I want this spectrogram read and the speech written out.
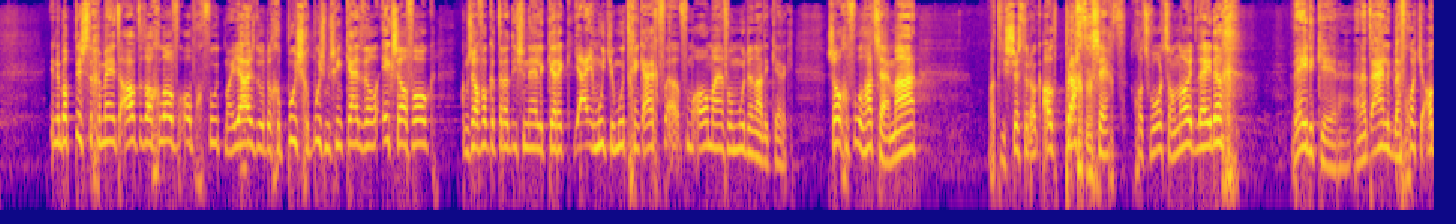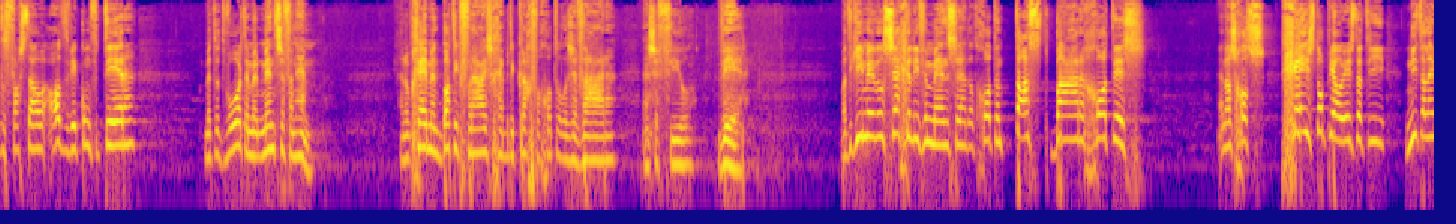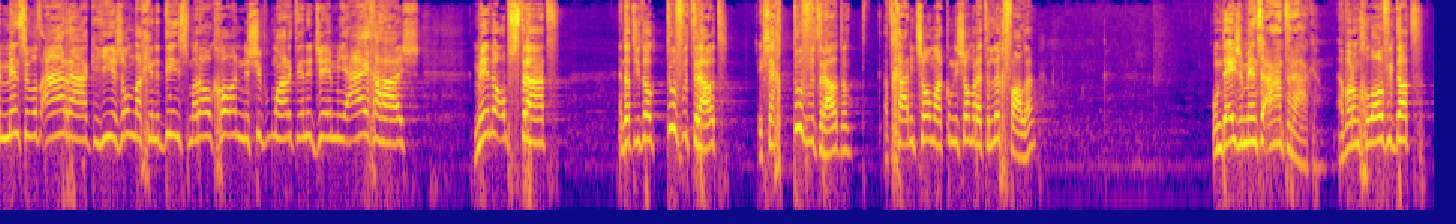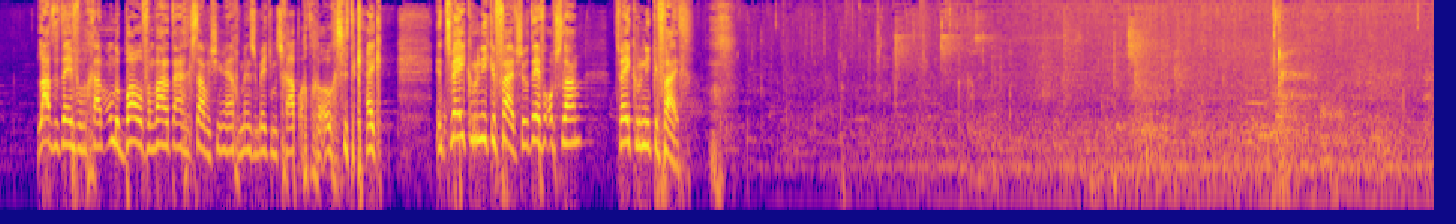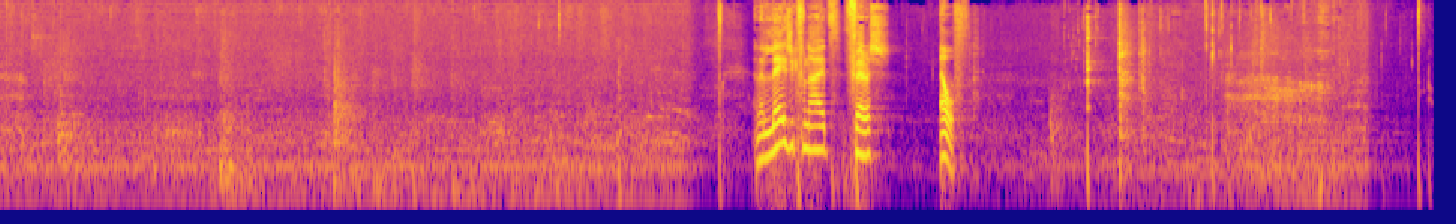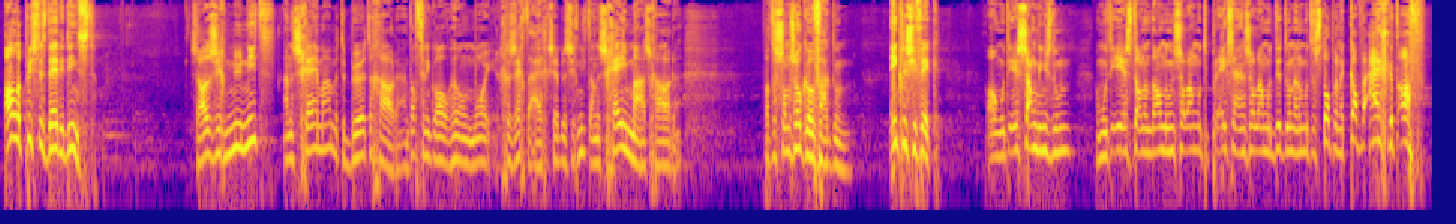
in de baptistengemeente, altijd al gelovig opgevoed, maar juist door de gepush, gepush, misschien kent wel, ik zelf ook. Ik kom zelf ook een traditionele kerk. Ja, je moet, je moet. Ging ik eigenlijk voor, mijn oma en voor mijn moeder naar de kerk. Zo'n gevoel had zij. Maar, wat die zuster ook altijd prachtig zegt, Gods woord zal nooit ledig wederkeren. En uiteindelijk blijft God je altijd vasthouden, altijd weer confronteren met het woord en met mensen van Hem. En op een gegeven moment bad ik voor haar, ze hebben de kracht van God wel eens ervaren. En ze viel weer. Wat ik hiermee wil zeggen, lieve mensen, dat God een tastbare God is. En als Gods geest op jou is, dat hij niet alleen mensen wilt aanraken hier zondag in de dienst, maar ook gewoon in de supermarkt, in de gym, in je eigen huis, midden op straat. En dat hij het ook toevertrouwt. Ik zeg toevertrouwt, want het gaat niet zomaar, komt niet zomaar uit de lucht vallen. Om deze mensen aan te raken. En waarom geloof ik dat? Laten we het even gaan onderbouwen van waar het eigenlijk staat. Ik zie mensen een beetje met schaapachtige ogen zitten kijken. In 2 Kronieken 5, zullen we het even opslaan? 2 Kronieken 5. En dan lees ik vanuit vers 11. Alle priesters deden dienst. Ze hadden zich nu niet aan een schema met de beurten gehouden. En dat vind ik wel heel mooi gezegd eigenlijk. Ze hebben zich niet aan de schema's gehouden. Wat we soms ook heel vaak doen. Inclusief ik. Oh, we moeten eerst zangdienst doen. We moeten eerst dan en dan doen. Zo lang moet de preek zijn. Zo lang moet dit doen. En dan moeten we stoppen. En dan kappen we eigenlijk het af.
